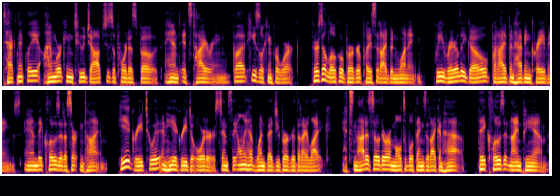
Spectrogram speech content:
Technically, I'm working two jobs to support us both, and it's tiring, but he's looking for work. There's a local burger place that I'd been wanting. We rarely go, but I've been having cravings, and they close at a certain time. He agreed to it and he agreed to order since they only have one veggie burger that I like. It's not as though there are multiple things that I can have. They close at 9 p.m.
